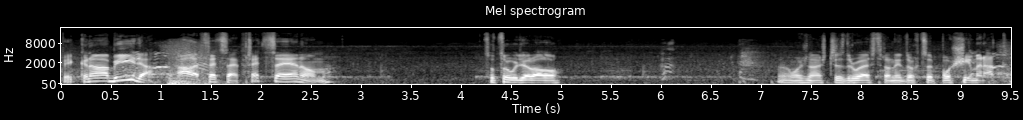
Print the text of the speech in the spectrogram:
Pěkná bída. Ale přece, přece jenom. Co to udělalo? No, možná ještě z druhé strany to chce pošimrat.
